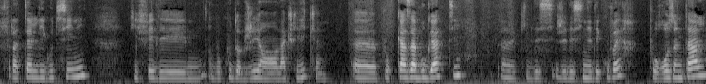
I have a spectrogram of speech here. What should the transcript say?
Fratelli Guzzini, qui fait des, beaucoup d'objets en acrylique. pour Casa Bugatti, qui j'ai dessiné des couverts pour Rosenthal.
